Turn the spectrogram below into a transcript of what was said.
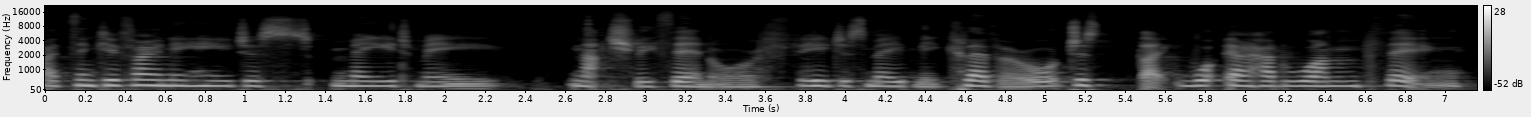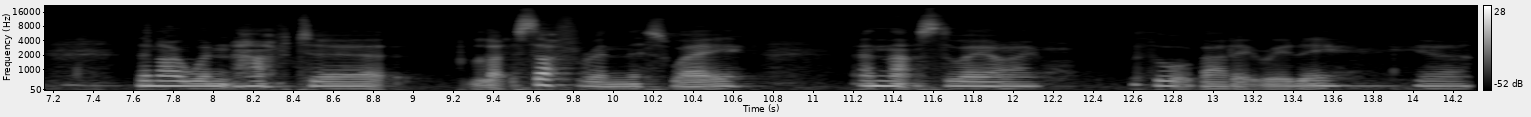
I think if only He just made me naturally thin, or if He just made me clever, or just like what I had one thing, then I wouldn't have to like suffer in this way. And that's the way I thought about it, really. Yeah.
